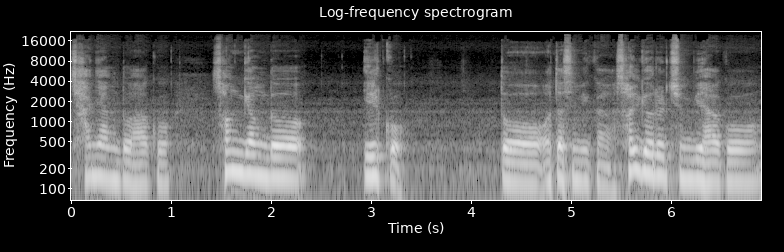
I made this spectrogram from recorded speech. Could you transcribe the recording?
찬양도 하고 성경도 읽고 또 어떻습니까? 설교를 준비하고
